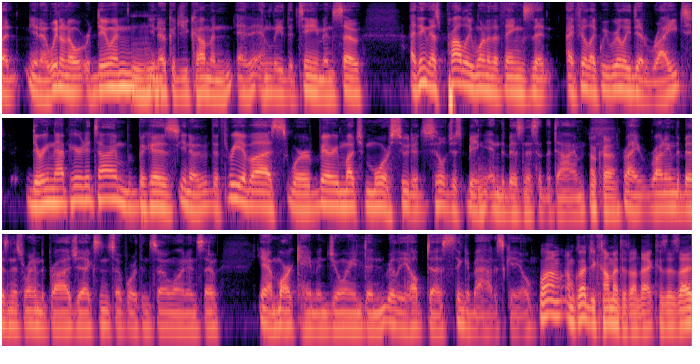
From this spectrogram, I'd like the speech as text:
but you know, we don't know what we're doing. You mm-hmm. know, could you come and, and and lead the team?" And so I think that's probably one of the things that I feel like we really did right during that period of time because, you know, the three of us were very much more suited to still just being in the business at the time. Okay. Right. Running the business, running the projects and so forth and so on. And so, yeah, Mark came and joined and really helped us think about how to scale. Well, I'm, I'm glad you commented on that because as I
